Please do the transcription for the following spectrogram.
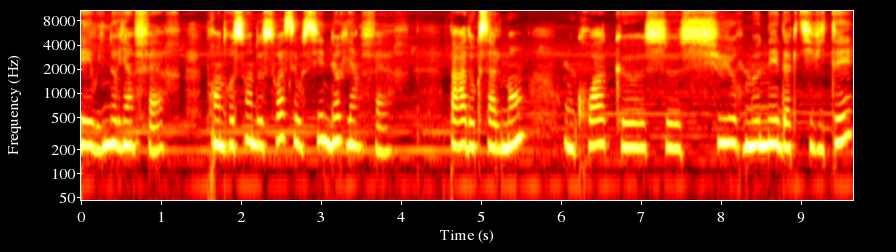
Et oui, ne rien faire. Prendre soin de soi, c'est aussi ne rien faire. Paradoxalement, on croit que ce surmener d'activités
